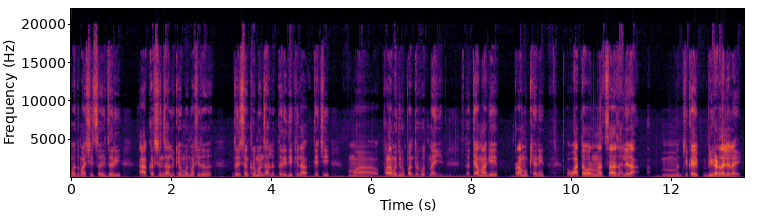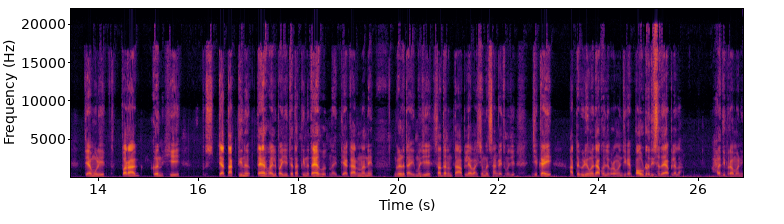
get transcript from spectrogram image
मधमाशीचं जरी आकर्षण झालं किंवा मधमाशीचं जरी संक्रमण झालं तरी देखील त्याची म फळामध्ये रूपांतर होत नाही आहे तर त्यामागे प्रामुख्याने वातावरणाचा झालेला जे काही बिघाड झालेला आहे त्यामुळे परागकण हे त्या ताकदीनं तयार व्हायला पाहिजे त्या ताकदीनं तयार होत नाही त्या कारणाने गळत आहे. म्हणजे साधारणतः आपल्या भाषेमध्ये सांगायचं म्हणजे जे काही आता व्हिडिओमध्ये दाखवल्याप्रमाणे जे काही पावडर दिसत आहे आपल्याला हळदीप्रमाणे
